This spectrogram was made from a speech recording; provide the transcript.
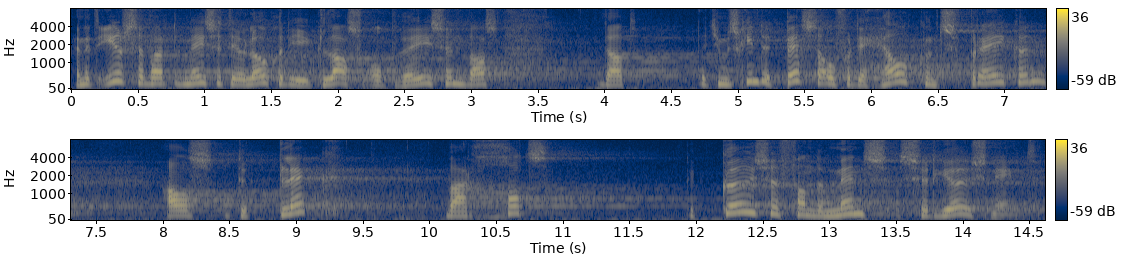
En het eerste wat de meeste theologen die ik las opwezen was dat, dat je misschien het beste over de hel kunt spreken als de plek waar God de keuze van de mens serieus neemt.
